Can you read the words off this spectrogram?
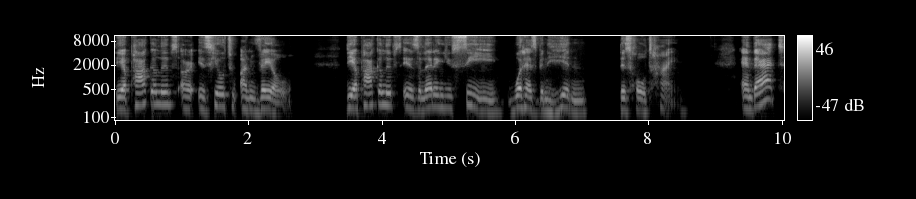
The apocalypse are, is here to unveil. The apocalypse is letting you see what has been hidden this whole time. And that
